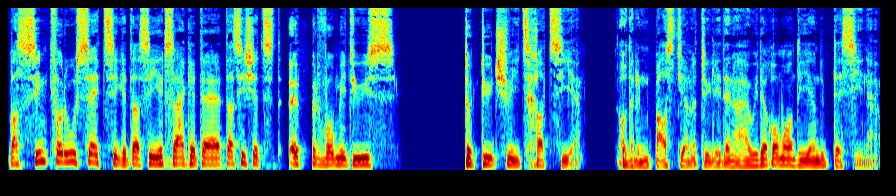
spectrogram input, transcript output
Was sind die Voraussetzungen, dass ihr sagt, äh, das ist jetzt jemand, der mit uns durch die Deutschschweiz ziehen kann? Oder ein Bastian natürlich dann auch in der Romandie und im Tessin auch.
